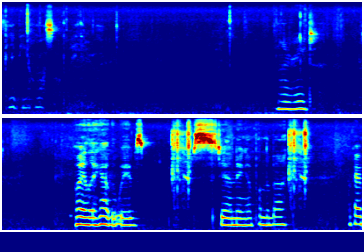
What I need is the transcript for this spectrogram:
gonna be almost all the way through. All right. Oh, I like how the waves standing up on the back. Okay.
